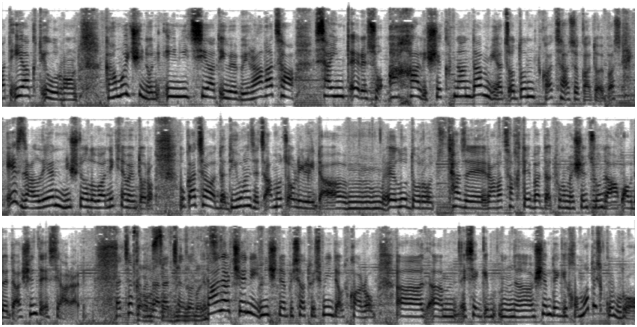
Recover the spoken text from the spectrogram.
მათ იაქტიურონ, გამოიჩინონ ინიციატივები, რაღაცა საინტერესო ახალი შექმნან და მიაწოდონ თქვა საზოგადოებას. ეს ძალიან მნიშვნელოვანია მნიშვნელოვანი იქნება, იმიტომ რომ უკაცრავად და დივანზე წამოწოლილი და ელოდორო თაზე რაღაცა ხდება და თურმე შენც უნდა აყვავდე და შენ ესე არ არის. დაჩეხება დანარჩენზე. დანარჩენი ნიშნებისათვის მინდა ვთქვა, რომ ესე იგი შემდეგი ხომ მოდის კურო.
